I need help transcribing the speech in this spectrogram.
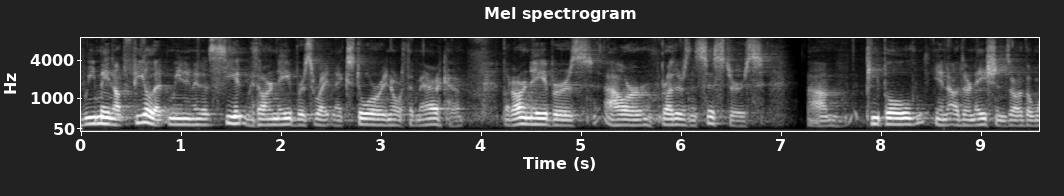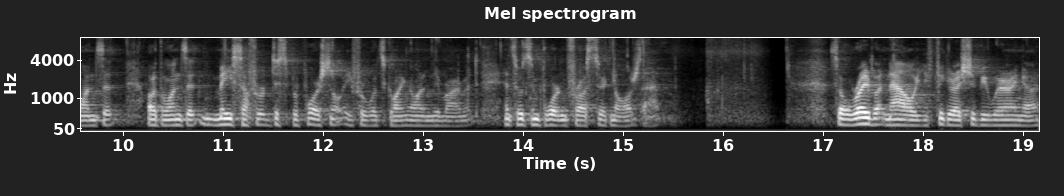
we may not feel it, we may not see it with our neighbors right next door in North America, but our neighbors, our brothers and sisters, um, people in other nations are the ones that are the ones that may suffer disproportionately for what's going on in the environment. And so it's important for us to acknowledge that. So right about now, you figure I should be wearing a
